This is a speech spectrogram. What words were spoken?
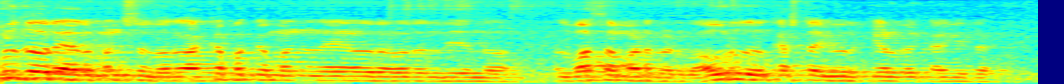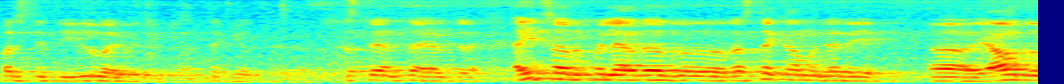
ಉಳಿದವರು ಯಾರು? ಮನುಷ್ಯರು ಅಕ್ಕಪಕ್ಕ ಮನೆಯವರು ಅವರಲ್ಲಿ ಏನು ಅಲ್ಲಿ ವಾಸ ಮಾಡಬೇಡ ಅವ್ರದ್ದು ಕಷ್ಟ ಇವರು ಕೇಳಬೇಕಾಗಿದ್ದ ಪರಿಸ್ಥಿತಿ ಇಲ್ವಾ ಇವರಿಗೆ ಅಂತ ಕೇಳ್ತಾರೆ ರಸ್ತೆ ಅಂತ ಹೇಳ್ತಾರೆ. ಐದು ಸಾವಿರ ರೂಪಾಯಿ ಯಾವುದಾದ್ರು ರಸ್ತೆ ಕಾಮಗಾರಿ ಯಾವುದು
